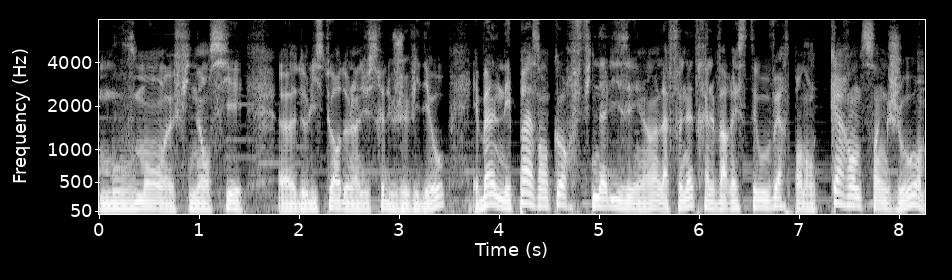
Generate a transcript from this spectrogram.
mouvements financiers de l'histoire de l'industrie du jeu vidéo, eh ben, n'est pas encore finalisée. Hein. La fenêtre, elle va rester ouverte pendant 45 jours,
